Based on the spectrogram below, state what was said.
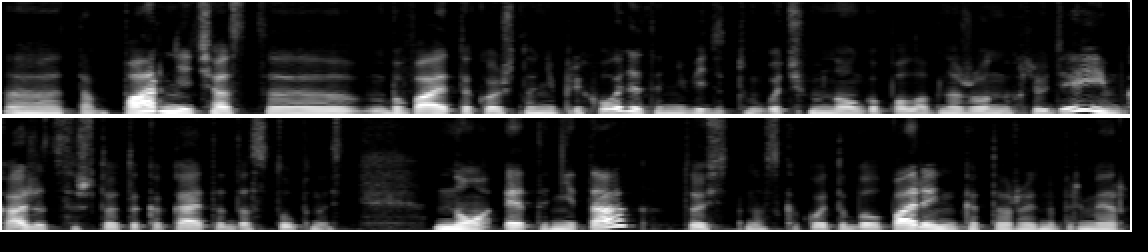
э, там парни часто бывает такое, что они приходят, они видят очень много полуобнаженных людей, им кажется, что это какая-то доступность, но это не так, то есть у нас какой-то был парень, который, например,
